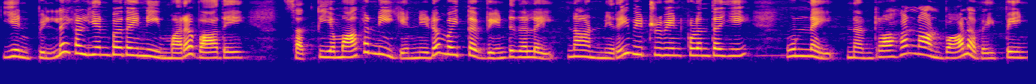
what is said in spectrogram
என் பிள்ளைகள் என்பதை நீ மறவாதே. சத்தியமாக நீ என்னிடம் வைத்த வேண்டுதலை நான் நிறைவேற்றுவேன் குழந்தையே. உன்னை நன்றாக நான் வாழ வைப்பேன்.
